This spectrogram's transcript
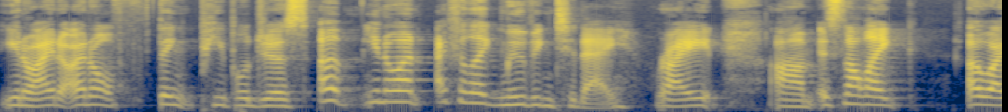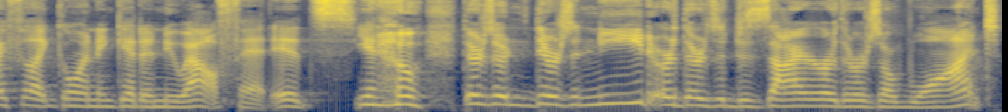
You know, I, I don't think people just, oh, you know what, I feel like moving today, right? Um, it's not like oh, I feel like going and get a new outfit. It's, you know, there's a there's a need or there's a desire or there's a want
